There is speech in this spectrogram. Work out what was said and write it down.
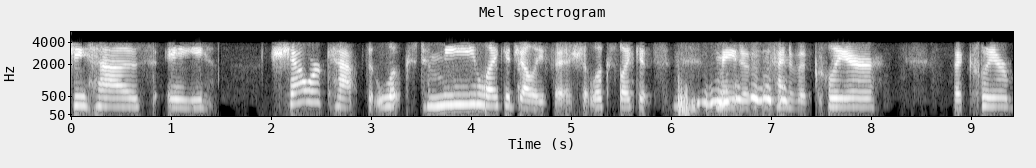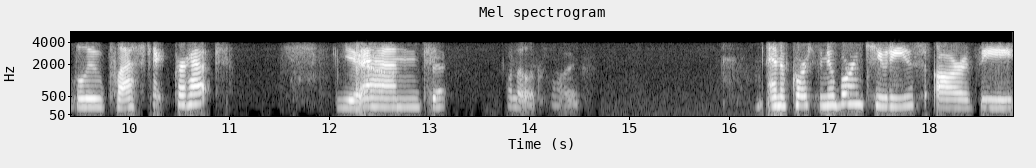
She has a shower cap that looks to me like a jellyfish. It looks like it's made of kind of a clear a clear blue plastic perhaps. Yeah. And what it looks like. and of course the newborn cuties are the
